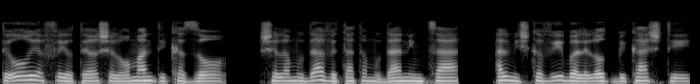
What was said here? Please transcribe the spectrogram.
תיאור יפה יותר של רומנטיקה זו, של המודע ותת המודע נמצא, על משכבי בלילות ביקשתי,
